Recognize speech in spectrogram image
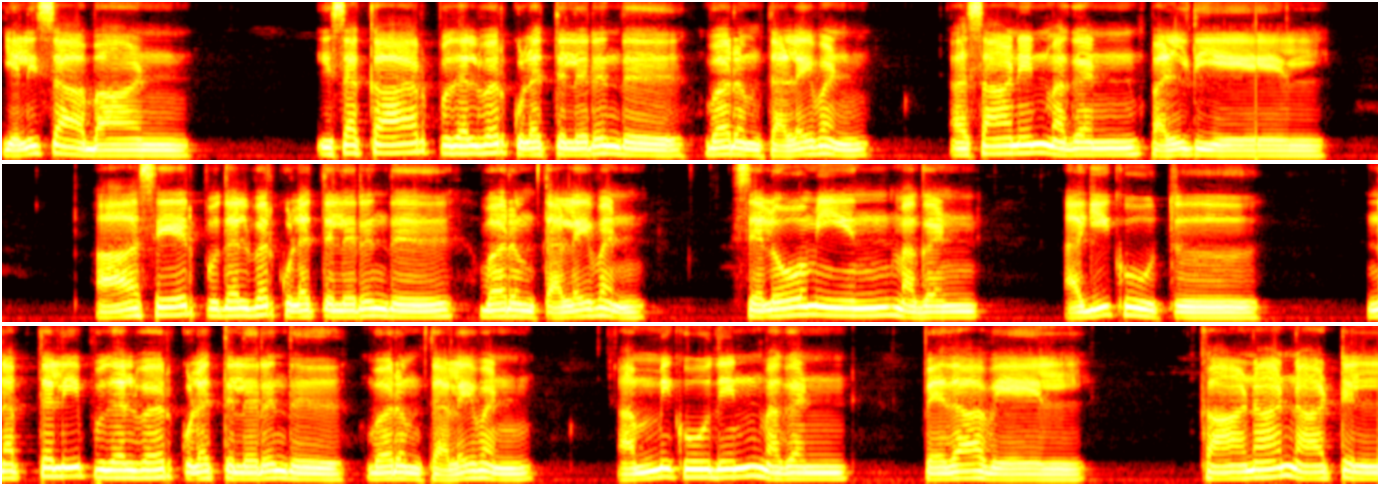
எலிசாபான். இசக்கார் புதல்வர் குலத்திலிருந்து வரும் தலைவன் அசானின் மகன் பல்தியேல். ஆசேர் புதல்வர் குலத்திலிருந்து வரும் தலைவன் செலோமியின் மகன் அகிகூத்து. நப்தலி புதல்வர் குலத்திலிருந்து வரும் தலைவன் அம்மிகூதின் மகன் பெதாவேல். கானான் நாட்டில்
